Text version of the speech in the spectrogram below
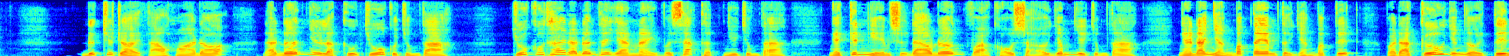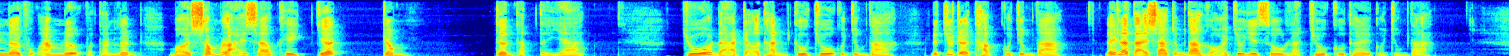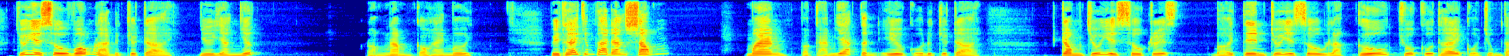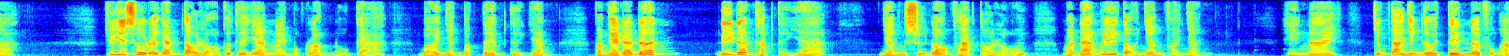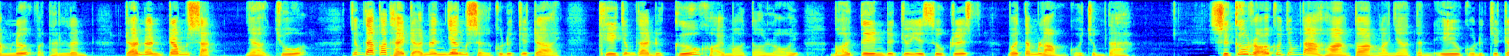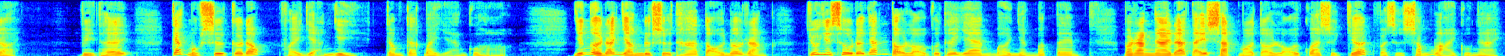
Đức Chúa Trời tạo hóa đó đã đến như là cứu Chúa của chúng ta. Chúa cứu thế đã đến thế gian này với xác thịt như chúng ta. Ngài kinh nghiệm sự đau đớn và khổ sở giống như chúng ta. Ngài đã nhận bắp tem từ dân bắp tít và đã cứu những người tin nơi phúc âm nước và thánh linh bởi sống lại sau khi chết trong trên thập tự giá. Chúa đã trở thành cứu Chúa của chúng ta, Đức Chúa Trời thật của chúng ta. Đấy là tại sao chúng ta gọi Chúa Giêsu là Chúa cứu thế của chúng ta. Chúa Giêsu vốn là Đức Chúa Trời, như văn nhất đoạn 5 câu 20. Vì thế chúng ta đang sống mang và cảm giác tình yêu của Đức Chúa Trời trong Chúa Giêsu Christ bởi tin Chúa Giêsu là cứu Chúa cứu thế của chúng ta. Chúa Giêsu đã gánh tội lỗi của thế gian này một lần đủ cả bởi nhận bắp tem từ dân và Ngài đã đến đi đến thập tự giá nhận sự đón phạt tội lỗi mà đáng lý tội nhân phải nhận. Hiện nay, chúng ta những người tin nơi phúc âm nước và thánh linh trở nên trong sạch nhờ Chúa. Chúng ta có thể trở nên dân sự của Đức Chúa Trời khi chúng ta được cứu khỏi mọi tội lỗi bởi tin Đức Chúa Giêsu Christ với tấm lòng của chúng ta. Sự cứu rỗi của chúng ta hoàn toàn là nhờ tình yêu của Đức Chúa Trời. Vì thế, các mục sư cơ đốc phải giảng gì trong các bài giảng của họ? Những người đã nhận được sự tha tội nói rằng Chúa Giêsu đã gánh tội lỗi của thế gian bởi nhận bắp tem và rằng Ngài đã tẩy sạch mọi tội lỗi qua sự chết và sự sống lại của Ngài.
